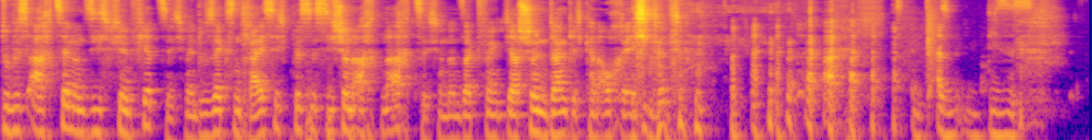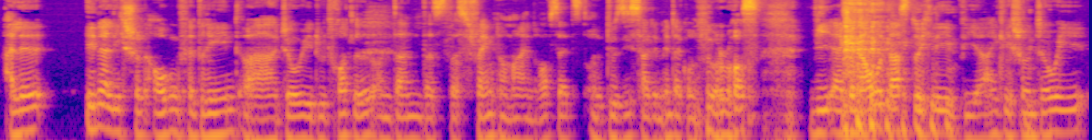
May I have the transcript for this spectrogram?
du bist 18 und sie ist 44. Wenn du 36 bist, ist sie schon 88. Und dann sagt Frank, ja, schönen Dank, ich kann auch rechnen. also dieses alle innerlich schon Augen verdrehend, ah, Joey, du Trottel, und dann, dass, dass Frank nochmal einen draufsetzt und du siehst halt im Hintergrund nur Ross, wie er genau das durchlebt, wie er eigentlich schon Joey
